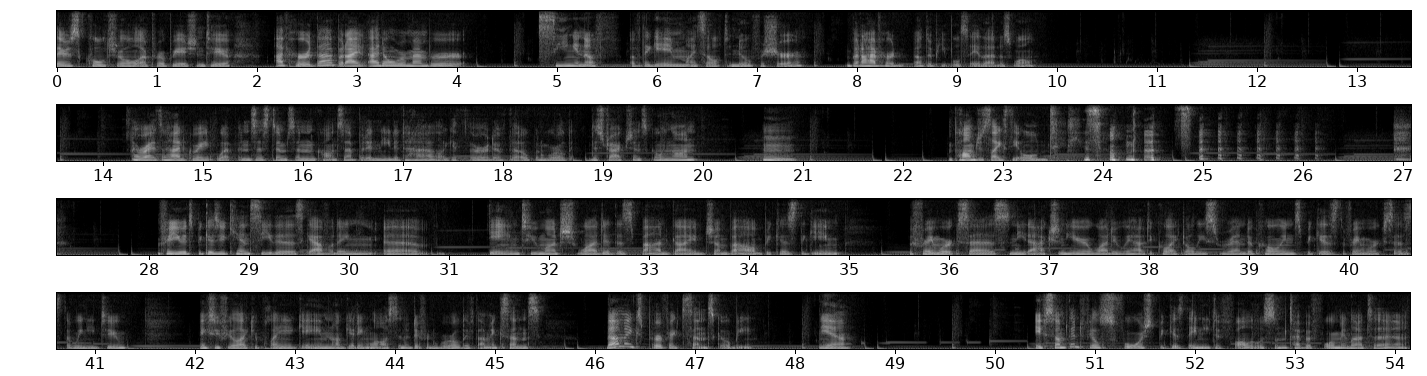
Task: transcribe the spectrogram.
There's cultural appropriation too. I've heard that, but I, I don't remember seeing enough of the game myself to know for sure. But I have heard other people say that as well. Horizon had great weapon systems and concept, but it needed to have like a third of the open world distractions going on. Hmm. Palm just likes the old tedious Zeldas. For you, it's because you can't see the scaffolding uh, game too much. Why did this bad guy jump out? Because the game framework says need action here. Why do we have to collect all these random coins? Because the framework says that we need to. Makes you feel like you're playing a game, not getting lost in a different world, if that makes sense. That makes perfect sense, Gobi. Yeah. If something feels forced because they need to follow some type of formula to...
